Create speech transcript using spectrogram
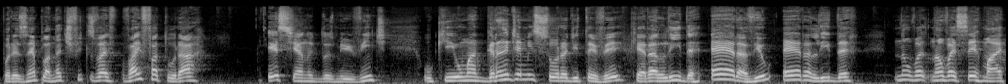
Por exemplo, a Netflix vai, vai faturar esse ano de 2020 o que uma grande emissora de TV, que era líder, era, viu? Era líder, não vai, não vai ser mais.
